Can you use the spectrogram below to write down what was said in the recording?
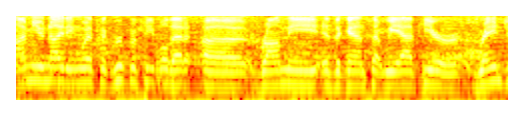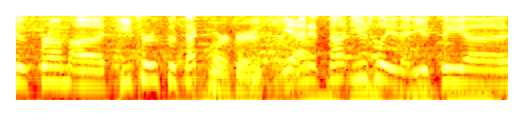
I'm uniting with, the group of people that uh, Romney is against that we have here ranges from uh, teachers to sex workers. Yeah. And it's not usually that you see uh,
